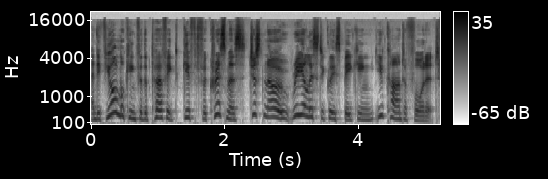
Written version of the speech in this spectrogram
And if you're looking for the perfect gift for Christmas, just know, realistically speaking, you can't afford it.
